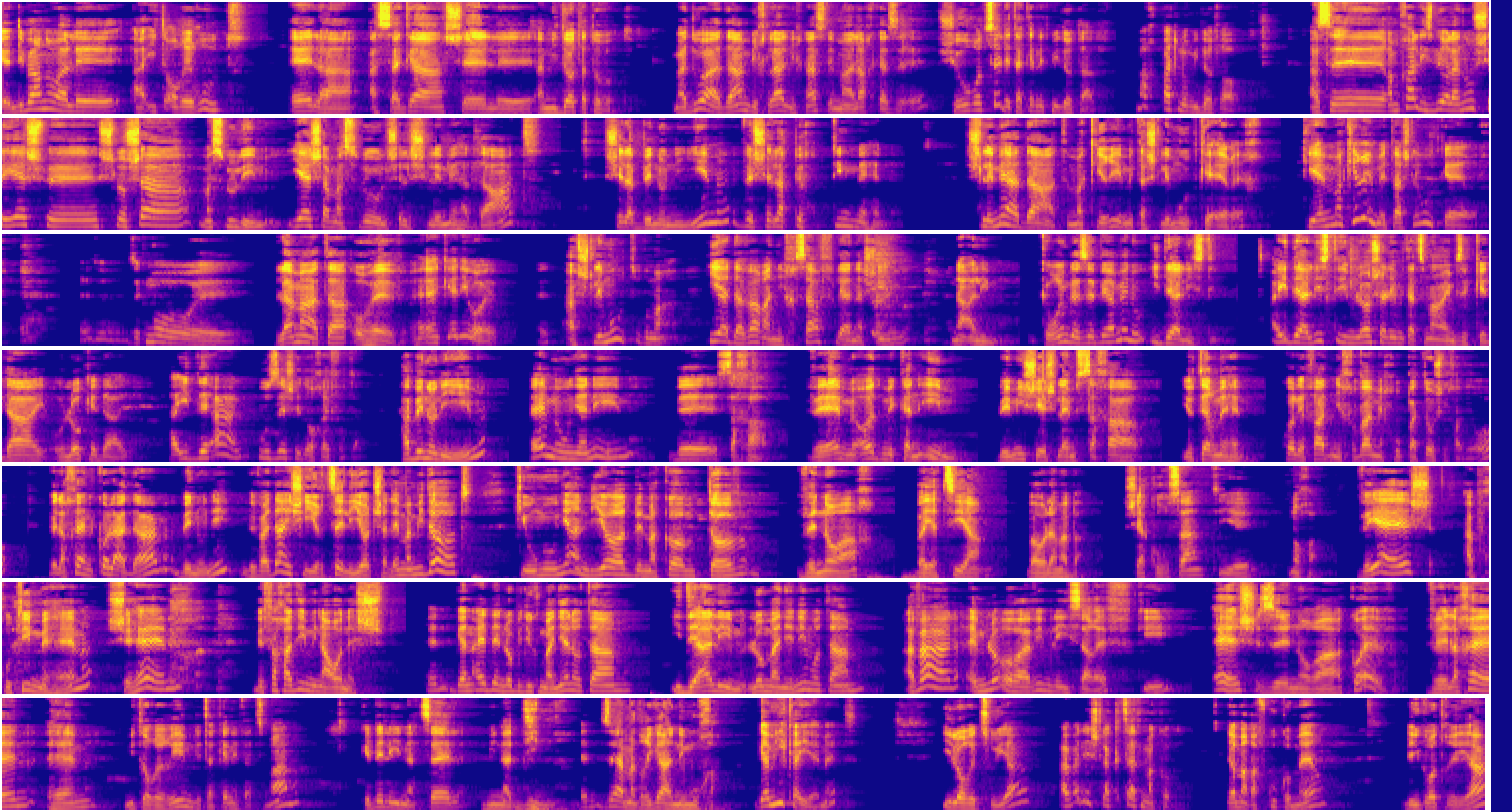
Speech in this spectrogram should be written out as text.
כן, דיברנו על uh, ההתעוררות אל ההשגה של uh, המידות הטובות. מדוע האדם בכלל נכנס למהלך כזה שהוא רוצה לתקן את מידותיו? מה אכפת לו מידות רעות? אז uh, רמח"ל הסביר לנו שיש שלושה מסלולים. יש המסלול של שלמי הדעת, של הבינוניים ושל הפחותים מהם. שלמי הדעת מכירים את השלמות כערך, כי הם מכירים את השלמות כערך. זה, כמו uh, למה אתה אוהב? כי אני אוהב. השלמות כלומר, היא הדבר הנכסף לאנשים נעלים. קוראים לזה בימינו אידיאליסטים. האידיאליסטים לא שואלים את עצמם האם זה כדאי או לא כדאי, האידיאל הוא זה שדוחף אותם. הבינוניים הם מעוניינים בשכר והם מאוד מקנאים במי שיש להם שכר יותר מהם. כל אחד נכווה מחופתו של חברו ולכן כל האדם בינוני בוודאי שירצה להיות שלם המידות כי הוא מעוניין להיות במקום טוב ונוח ביציע בעולם הבא, שהכורסה תהיה נוחה. ויש הפחותים מהם שהם מפחדים מן העונש. גן עדן לא בדיוק מעניין אותם, אידיאלים לא מעניינים אותם, אבל הם לא אוהבים להישרף כי אש זה נורא כואב ולכן הם מתעוררים לתקן את עצמם כדי להינצל מן הדין. זה המדרגה הנמוכה. גם היא קיימת, היא לא רצויה, אבל יש לה קצת מקום. גם הרב קוק אומר באגרות ראייה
